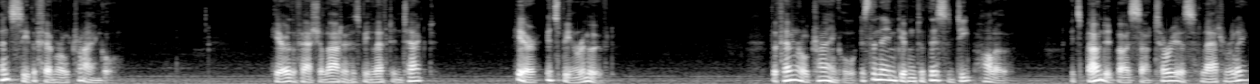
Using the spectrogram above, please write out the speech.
and see the femoral triangle. Here the fascia lata has been left intact, here, it's been removed. The femoral triangle is the name given to this deep hollow. It's bounded by sartorius laterally,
